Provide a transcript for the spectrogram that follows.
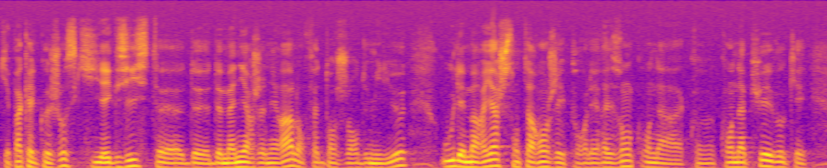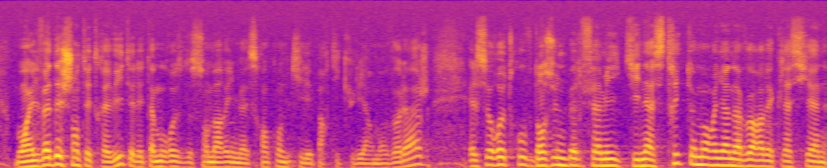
qui n'est pas quelque chose qui existe euh, de, manière générale en fait dans ce genre de milieu où les mariages sont arrangés pour les raisons qu'on a qu'on a pu évoquer. Bon, elle va déchanter très vite. Elle est amoureuse de son mari, mais elle se rend compte qu'il est particulièrement volage. Elle se retrouve dans une belle famille qui n'a strictement rien à voir avec la sienne,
